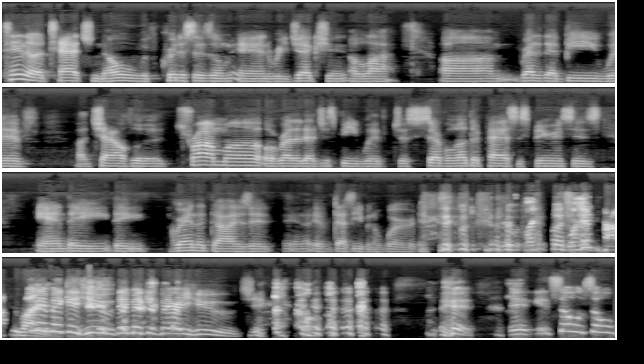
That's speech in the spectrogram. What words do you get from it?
tend to attach no with criticism and rejection a lot um, rather that be with a childhood trauma or rather that just be with just several other past experiences and they they grandize it, if that's even a word. like, but, go but they make it huge. They make it very huge. and, and so so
